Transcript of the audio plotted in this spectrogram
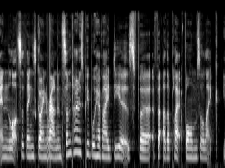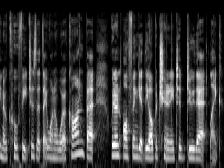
and lots of things going around. And sometimes people have ideas for for other platforms or like you know cool features that they want to work on but we don't often get the opportunity to do that like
